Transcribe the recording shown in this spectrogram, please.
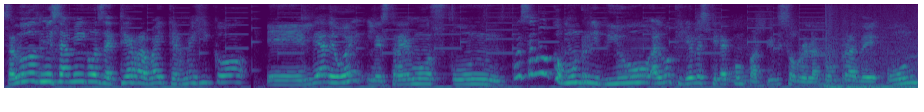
Saludos mis amigos de Tierra Biker México. Eh, el día de hoy les traemos un, pues algo como un review, algo que yo les quería compartir sobre la compra de un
